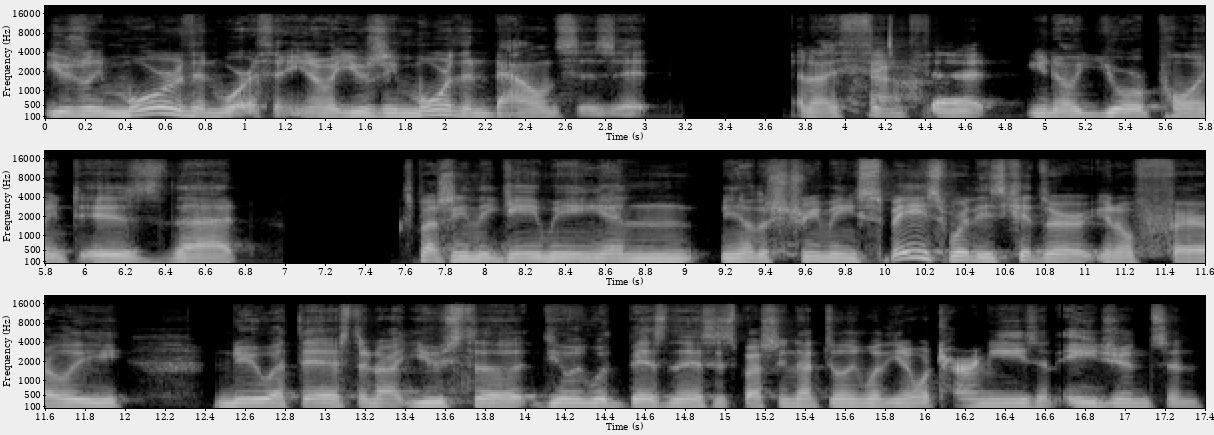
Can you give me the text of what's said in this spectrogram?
usually more than worth it. You know, it usually more than balances it. And I think yeah. that, you know, your point is that especially in the gaming and, you know, the streaming space where these kids are, you know, fairly new at this. They're not used to dealing with business, especially not dealing with you know attorneys and agents and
